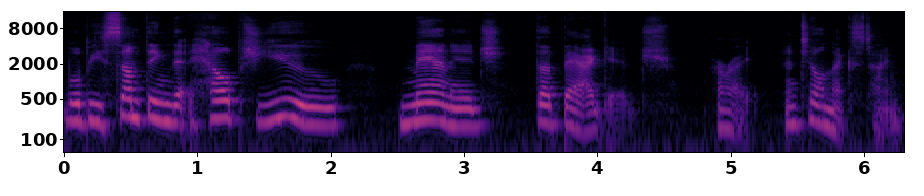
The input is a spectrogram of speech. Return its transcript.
will be something that helps you manage the baggage. All right. Until next time.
